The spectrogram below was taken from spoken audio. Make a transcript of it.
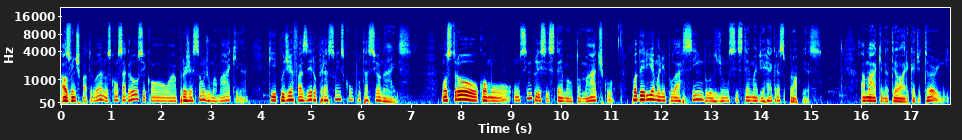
Aos 24 anos, consagrou-se com a projeção de uma máquina que podia fazer operações computacionais. Mostrou como um simples sistema automático poderia manipular símbolos de um sistema de regras próprias. A máquina teórica de Turing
